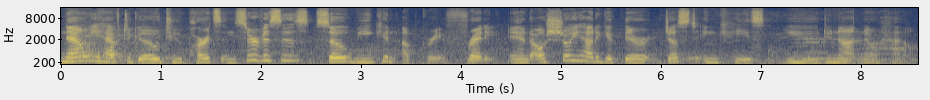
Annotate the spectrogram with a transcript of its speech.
Now we have to go to parts and services so we can upgrade Freddy. And I'll show you how to get there just in case you do not know how.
